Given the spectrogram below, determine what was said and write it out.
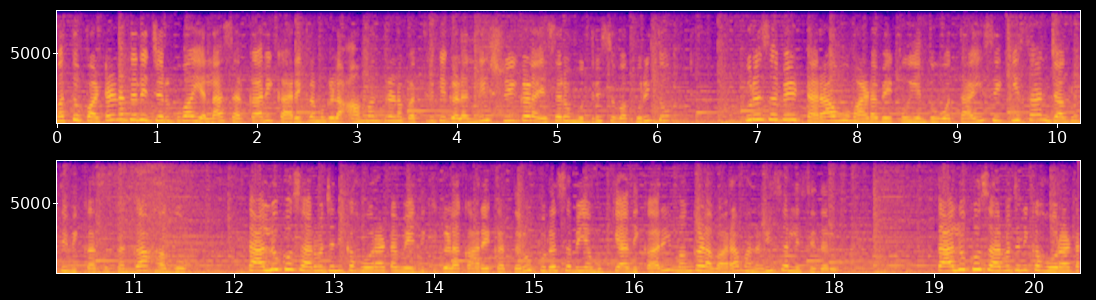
ಮತ್ತು ಪಟ್ಟಣದಲ್ಲಿ ಜರುಗುವ ಎಲ್ಲಾ ಸರ್ಕಾರಿ ಕಾರ್ಯಕ್ರಮಗಳ ಆಮಂತ್ರಣ ಪತ್ರಿಕೆಗಳಲ್ಲಿ ಶ್ರೀಗಳ ಹೆಸರು ಮುದ್ರಿಸುವ ಕುರಿತು ಪುರಸಭೆ ಟರಾವು ಮಾಡಬೇಕು ಎಂದು ಒತ್ತಾಯಿಸಿ ಕಿಸಾನ್ ಜಾಗೃತಿ ವಿಕಾಸ ಸಂಘ ಹಾಗೂ ತಾಲೂಕು ಸಾರ್ವಜನಿಕ ಹೋರಾಟ ವೇದಿಕೆಗಳ ಕಾರ್ಯಕರ್ತರು, ಪುರಸಭೆಯ ಮುಖ್ಯಾಧಿಕಾರಿ ಮಂಗಳವಾರ ಮನವಿ ಸಲ್ಲಿಸಿದರು. ತಾಲೂಕು ಸಾರ್ವಜನಿಕ ಹೋರಾಟ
